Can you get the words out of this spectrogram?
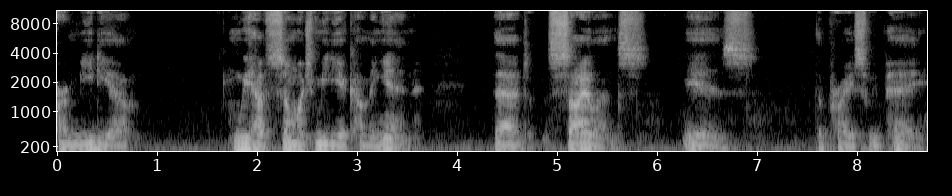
our media. We have so much media coming in that silence is the price we pay.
